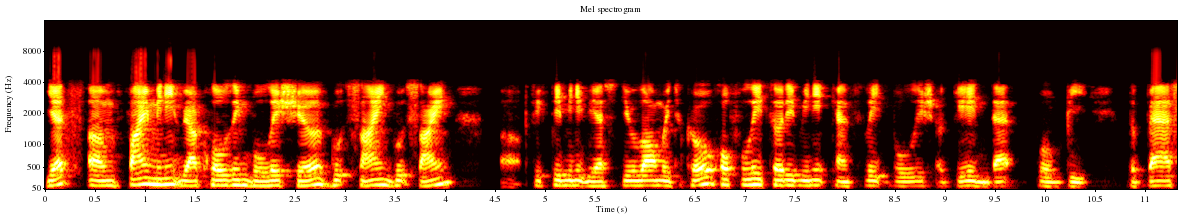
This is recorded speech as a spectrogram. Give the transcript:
Yes, um, five minute we are closing bullish here. Good sign, good sign. Uh, 15 minute we have still long way to go. Hopefully 30 minute can flip bullish again. That will be the best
